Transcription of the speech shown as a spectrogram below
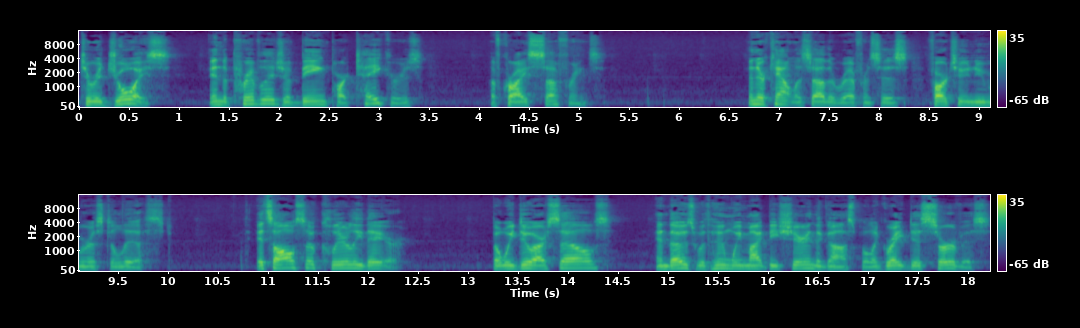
to rejoice in the privilege of being partakers of Christ's sufferings. And there are countless other references, far too numerous to list. It's all so clearly there but we do ourselves and those with whom we might be sharing the gospel a great disservice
